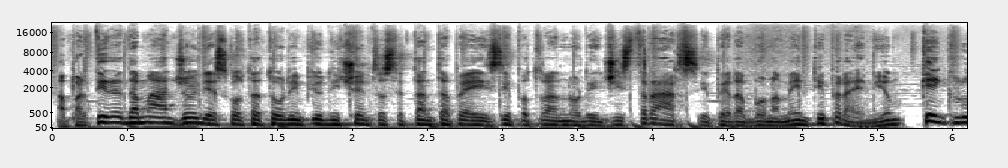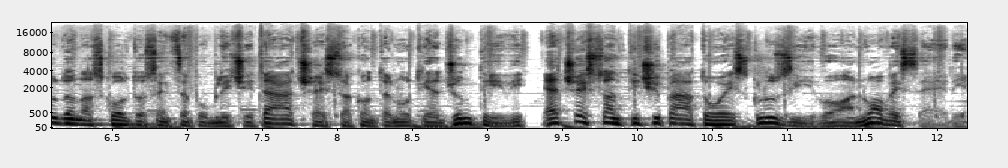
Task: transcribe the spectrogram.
A partire da maggio gli ascoltatori in più di 170 paesi potranno registrarsi per abbonamenti premium che includono ascolto senza pubblicità, accesso a contenuti contenuti aggiuntivi e accesso anticipato o esclusivo a nuove serie.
